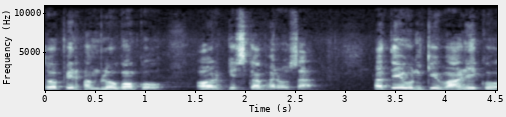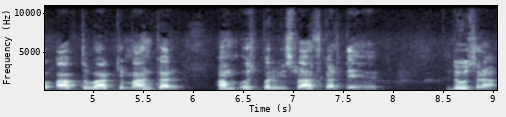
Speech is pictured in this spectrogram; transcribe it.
तो फिर हम लोगों को और किसका भरोसा? अतः उनकी वाणी को आप्तवाक्य मानकर हम उस पर विश्वास करते हैं। दूसरा,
